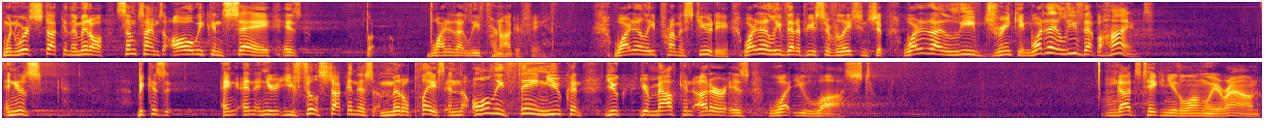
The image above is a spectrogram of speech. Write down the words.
When we're stuck in the middle, sometimes all we can say is, Why did I leave pornography? Why did I leave promiscuity? Why did I leave that abusive relationship? Why did I leave drinking? Why did I leave that behind? And you're just, because, and, and, and you feel stuck in this middle place, and the only thing you can, you, your mouth can utter is what you lost. And God's taking you the long way around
